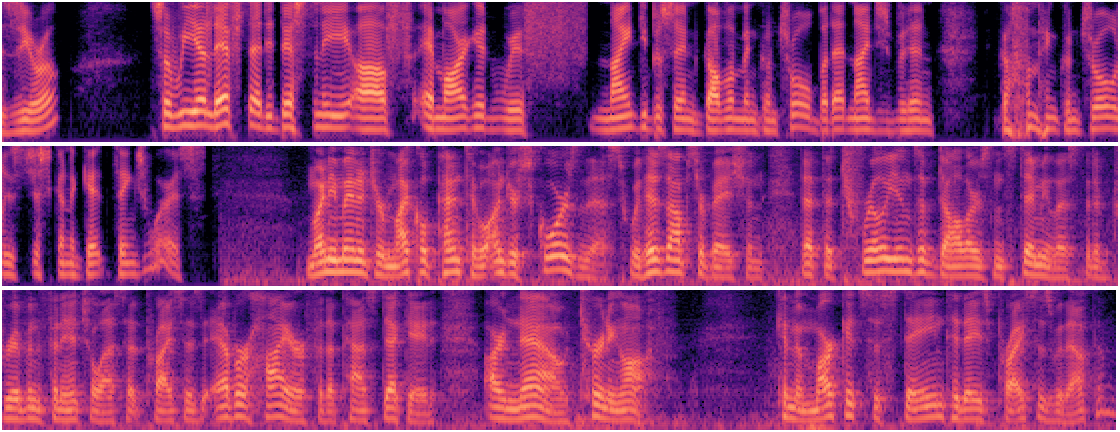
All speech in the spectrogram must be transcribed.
zero. So we are left at the destiny of a market with 90% government control, but that 90% government control is just going to get things worse. Money manager Michael Pento underscores this with his observation that the trillions of dollars in stimulus that have driven financial asset prices ever higher for the past decade are now turning off. Can the market sustain today's prices without them?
